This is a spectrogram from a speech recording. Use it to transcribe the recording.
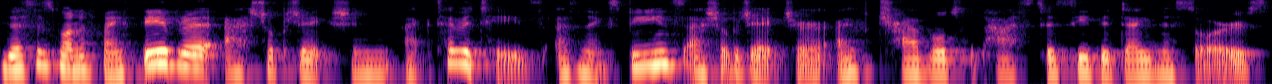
This is one of my favorite astral projection activities. As an experienced astral projector, I've traveled to the past to see the dinosaurs,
